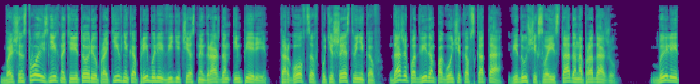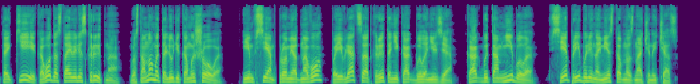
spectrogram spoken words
Большинство из них на территорию противника прибыли в виде честных граждан империи, торговцев, путешественников, даже под видом погонщиков скота, ведущих свои стада на продажу. Были и такие, кого доставили скрытно. В основном это люди Камышова. Им всем, кроме одного, появляться открыто никак было нельзя. Как бы там ни было, все прибыли на место в назначенный час.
